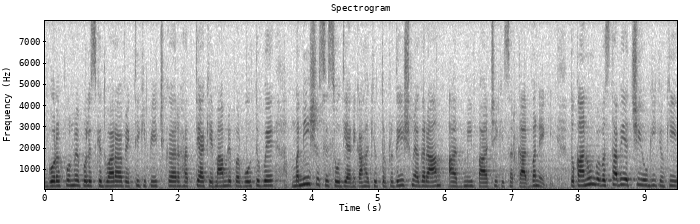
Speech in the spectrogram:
गोरखपुर में पुलिस के द्वारा व्यक्ति की पीट कर हत्या के मामले पर बोलते हुए मनीष सिसोदिया ने कहा कि उत्तर प्रदेश में अगर आम आदमी पार्टी की सरकार बनेगी तो कानून व्यवस्था भी अच्छी होगी, क्योंकि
